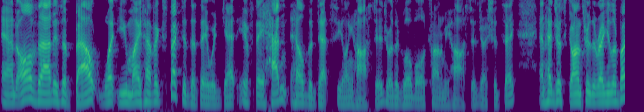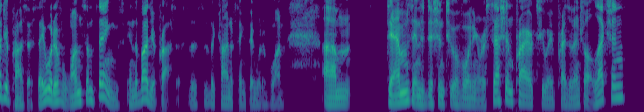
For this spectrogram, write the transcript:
and all of that is about what you might have expected that they would get if they hadn't held the debt ceiling hostage or the global economy hostage, I should say, and had just gone through the regular budget process. They would have won some things in the budget process. This is the kind of things they would have won. Um, Dems, in addition to avoiding a recession prior to a presidential election,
